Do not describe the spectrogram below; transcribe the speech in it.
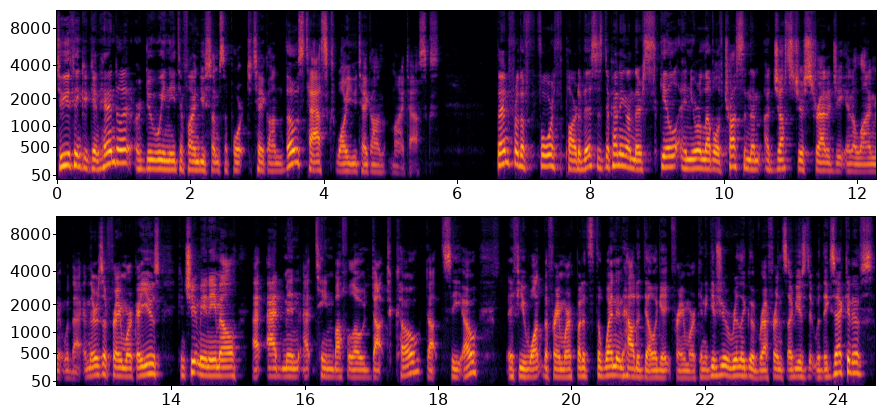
Do you think you can handle it, or do we need to find you some support to take on those tasks while you take on my tasks? Then, for the fourth part of this, is depending on their skill and your level of trust in them, adjust your strategy in alignment with that. And there's a framework I use. You can shoot me an email at admin at teambuffalo.co.co if you want the framework, but it's the when and how to delegate framework. And it gives you a really good reference. I've used it with executives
